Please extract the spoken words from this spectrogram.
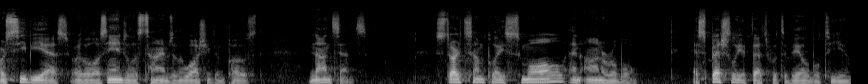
or CBS or the Los Angeles Times or the Washington Post. Nonsense. Start someplace small and honorable, especially if that's what's available to you.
